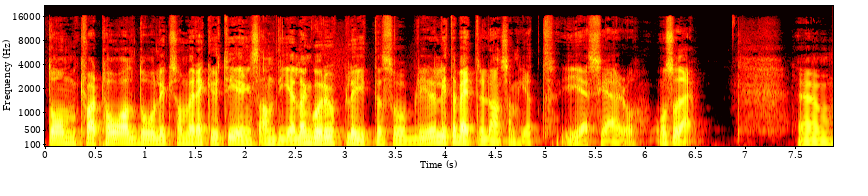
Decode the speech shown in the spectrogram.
de kvartal då liksom rekryteringsandelen går upp lite så blir det lite bättre lönsamhet i SCR och, och sådär. Ehm,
